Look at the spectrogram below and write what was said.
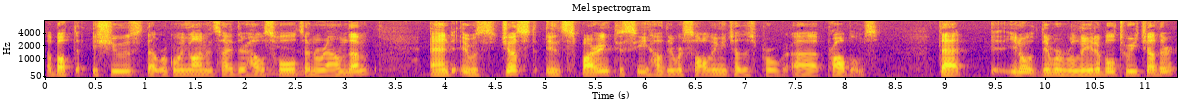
about the issues that were going on inside their households and around them. And it was just inspiring to see how they were solving each other's prog- uh, problems. That, you know, they were relatable to each other.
